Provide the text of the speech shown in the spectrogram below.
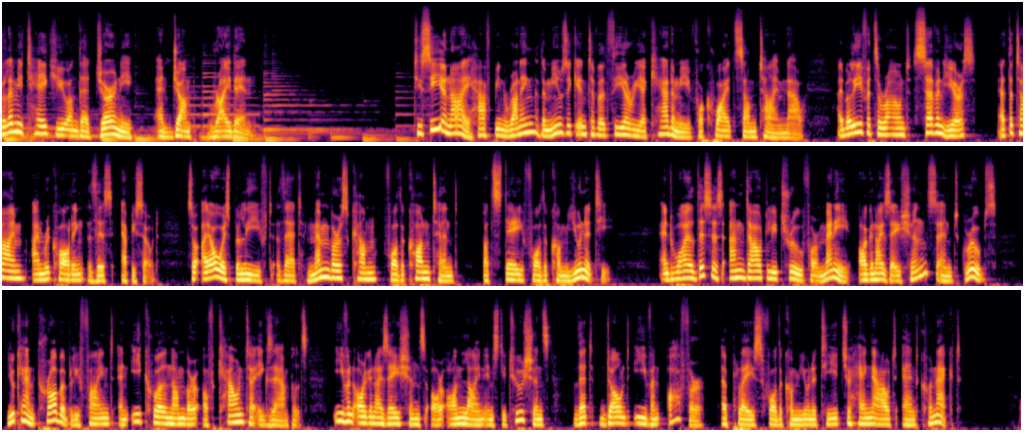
So let me take you on that journey and jump right in. TC and I have been running the Music Interval Theory Academy for quite some time now. I believe it's around seven years at the time I'm recording this episode. So I always believed that members come for the content but stay for the community. And while this is undoubtedly true for many organizations and groups, you can probably find an equal number of counterexamples, even organizations or online institutions that don't even offer a place for the community to hang out and connect.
